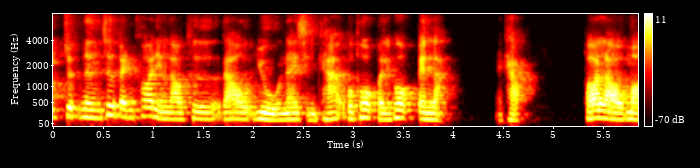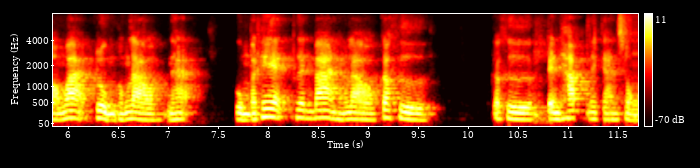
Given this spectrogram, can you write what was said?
อีกจุดหนึ่งซึ่งเป็นข้อดีของเราคือเราอยู่ในสินค้าอุปโภคบริโภคเป็นหลักนะครับ เพราะเรามองว่ากลุ่มของเรานะฮะ กลุ่มประเทศเพื่อนบ้านของเราก็คือ ก็คือเป็นทับในการส่ง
